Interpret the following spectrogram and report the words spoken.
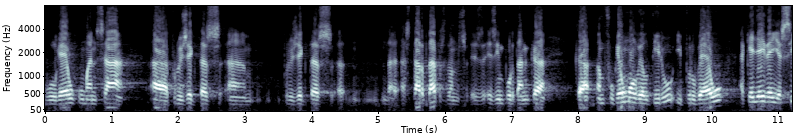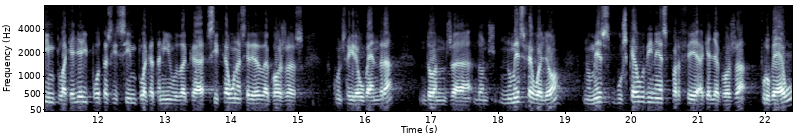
vulgueu començar eh, projectes, eh, projectes eh, de startups, doncs és, és important que, que enfoqueu molt bé el tiro i proveu aquella idea simple, aquella hipòtesi simple que teniu de que si feu una sèrie de coses aconseguireu vendre, doncs, eh, doncs només feu allò, només busqueu diners per fer aquella cosa, proveu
